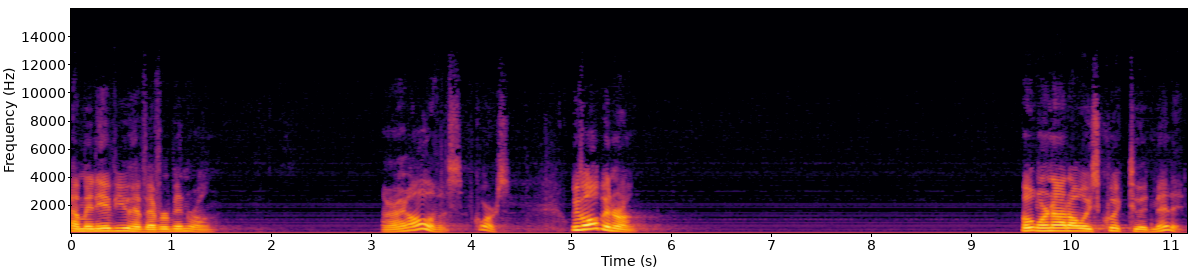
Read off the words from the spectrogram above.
How many of you have ever been wrong? All right, all of us, of course. We've all been wrong. But we're not always quick to admit it.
